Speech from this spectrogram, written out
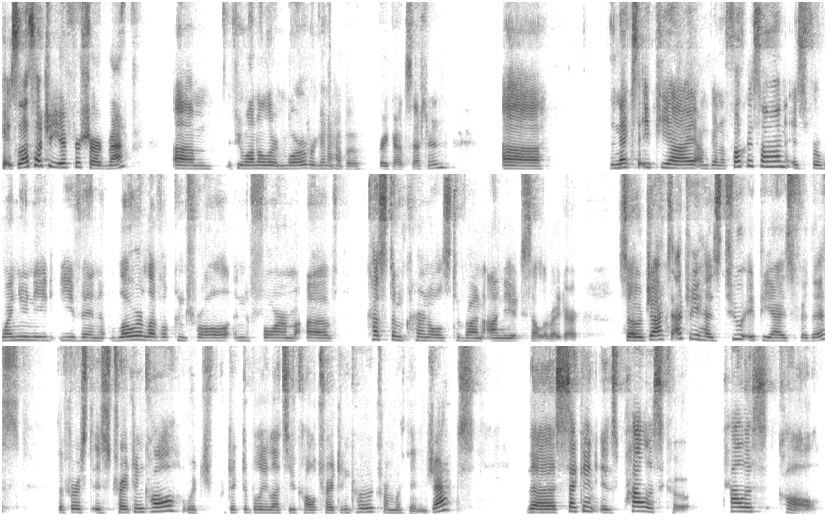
Okay, so that's actually it for shard map. Um, if you want to learn more, we're going to have a breakout session. Uh, the next API I'm going to focus on is for when you need even lower level control in the form of custom kernels to run on the accelerator. So JAX actually has two APIs for this. The first is Triton call, which predictably lets you call Triton code from within JAX. The second is Pallas, code, Pallas call,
